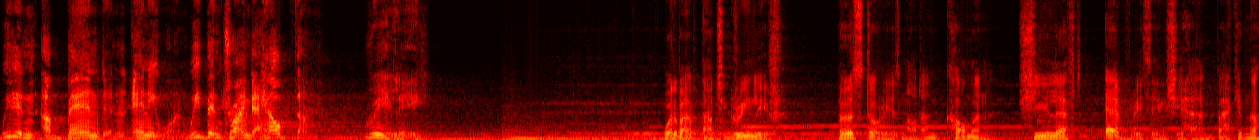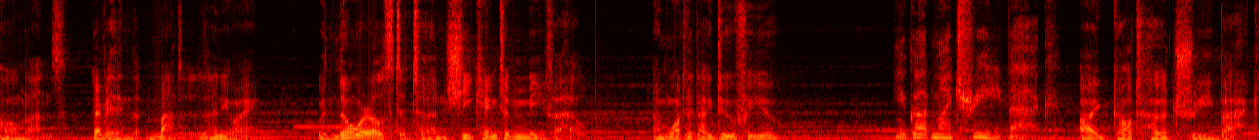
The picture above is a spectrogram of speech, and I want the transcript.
We didn't abandon anyone. We've been trying to help them. Really? What about Auntie Greenleaf? Her story is not uncommon. She left everything she had back in the homelands. Everything that matters, anyway. With nowhere else to turn, she came to me for help. And what did I do for you? You got my tree back. I got her tree back,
